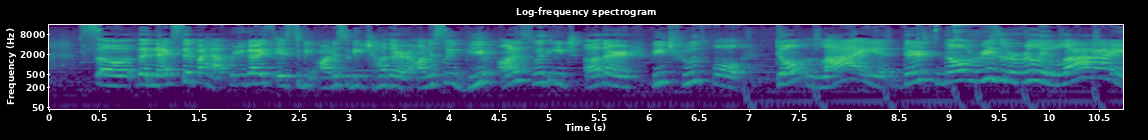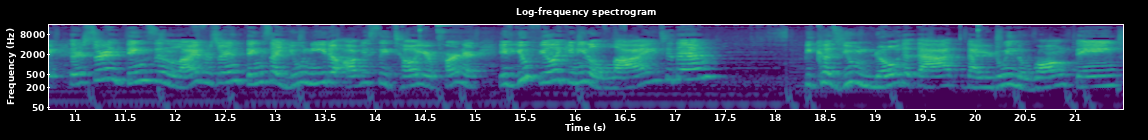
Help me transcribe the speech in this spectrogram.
So the next tip I have for you guys is to be honest with each other. Honestly, be honest with each other. Be truthful. Don't lie. There's no reason to really lie. There's certain things in life or certain things that you need to obviously tell your partner. If you feel like you need to lie to them, because you know that that that you're doing the wrong thing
